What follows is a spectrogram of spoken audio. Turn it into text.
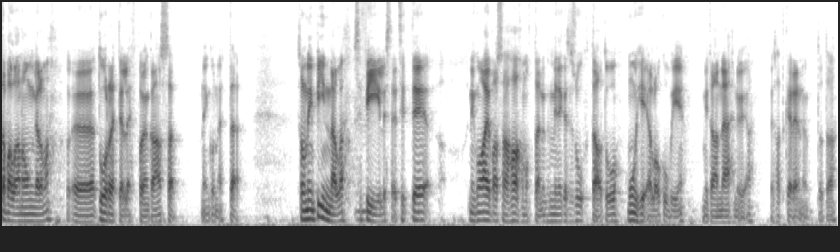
tavallaan ongelma öö, tuoreiden leffojen kanssa, niin kun, että se on niin pinnalla se fiilis, että sitten ei niin kun aivan saa hahmottaa, niin miten se suhtautuu muihin elokuviin, mitä on nähnyt, ja, ja sä oot kerennyt tota,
